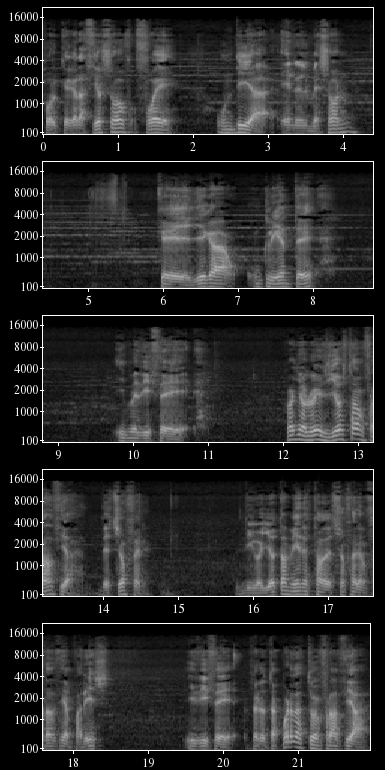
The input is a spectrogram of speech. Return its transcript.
Porque gracioso fue un día en el mesón que llega un cliente y me dice, coño Luis, yo he estado en Francia de chofer. Digo, yo también he estado de chofer en Francia, en París. Y dice, pero ¿te acuerdas tú en Francia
